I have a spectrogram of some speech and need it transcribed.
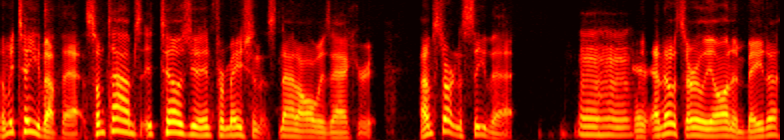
Let me tell you about that. Sometimes it tells you information that's not always accurate. I'm starting to see that. Mm-hmm. And I know it's early on in beta,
